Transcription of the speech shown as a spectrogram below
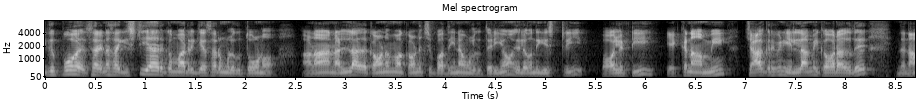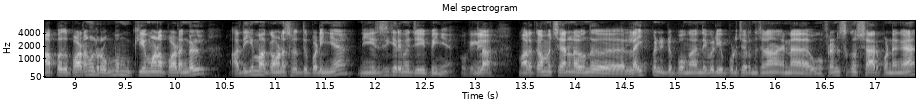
இது போக சார் என்ன சார் ஹிஸ்ட்ரியாக இருக்க மாதிரி இருக்கே சார் உங்களுக்கு தோணும். ஆனால் நல்லா அதை கவனமாக கவனித்து பார்த்தீங்கன்னா உங்களுக்கு தெரியும். இதில் வந்து ஹிஸ்ட்ரி பாலிட்டி எக்கனாமி ஜாகிரபின்னு எல்லாமே கவர் ஆகுது. இந்த நாற்பது பாடங்கள் ரொம்ப முக்கியமான பாடங்கள். அதிகமாக கவனம் செலுத்தி படிங்க. நீங்கள் சீக்கிரமே ஜெயிப்பீங்க. ஓகேங்களா? மறக்காமல் சேனலை வந்து லைக் பண்ணிட்டு போங்க. இந்த வீடியோ பிடிச்சிருந்துச்சுன்னா என்ன உங்கள் ஃப்ரெண்ட்ஸுக்கும் ஷேர் பண்ணுங்கள்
